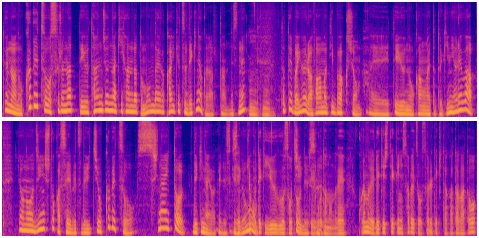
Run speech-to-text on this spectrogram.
というのはあの区別をするなっていう単純な規範だと問題が解決できなくなったんですね。うんうん、例えばいわゆるアファーマティブアクション、えー、っていうのを考えた時にあれはあの人種とか性別で一応区別をしないとできないわけですけれども積極的優遇措置ということなのでこれまで歴史的に差別をされてきた方々を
